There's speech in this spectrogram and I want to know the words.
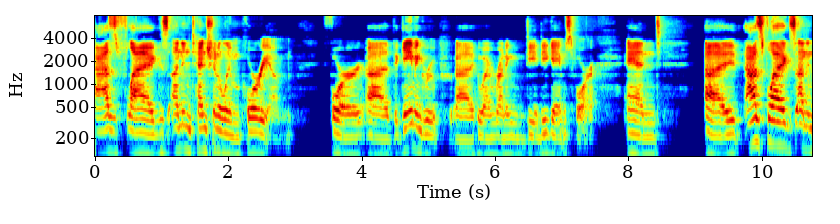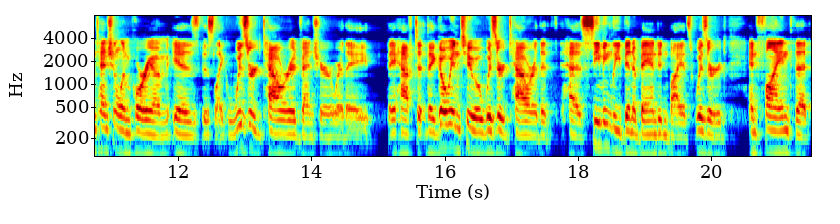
Asflag's Unintentional Emporium for uh, the gaming group uh, who I'm running D and D games for, and uh, Asflag's unintentional emporium is this like wizard tower adventure where they they have to they go into a wizard tower that has seemingly been abandoned by its wizard and find that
